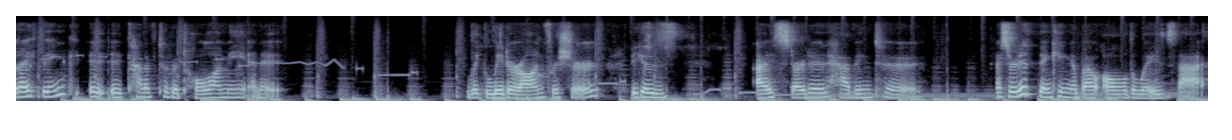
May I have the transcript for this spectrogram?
but I think it, it kind of took a toll on me, and it like later on for sure because I started having to, I started thinking about all the ways that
